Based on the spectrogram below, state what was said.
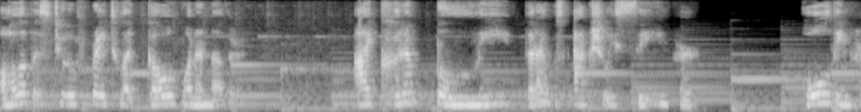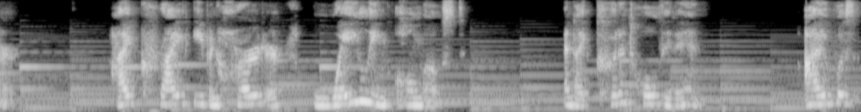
all of us too afraid to let go of one another. I couldn't believe that I was actually seeing her, holding her. I cried even harder, wailing almost, and I couldn't hold it in. I was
